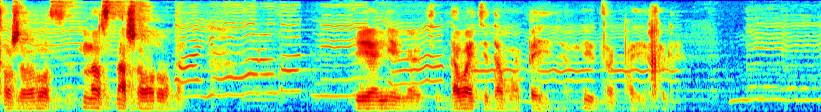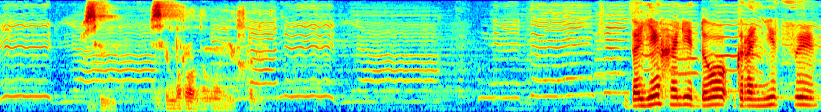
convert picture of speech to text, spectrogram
тоже род, с нашего рода. И они говорят, давайте домой поедем. И так поехали. Всем, всем родом уехали. Доехали до границы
